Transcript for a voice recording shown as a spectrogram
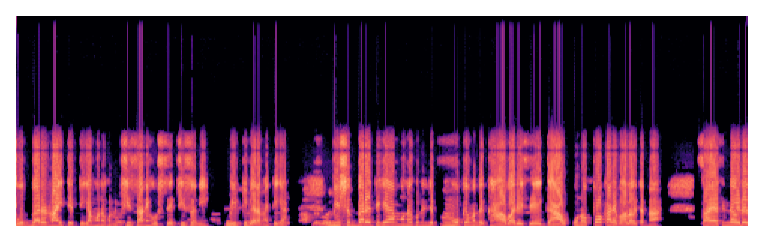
বুধবারের রাইতের থেকে মনে করেন খিসানি উঠছে খিসুনি মৃত্যু বেড়ামের থেকে বৃহস্পতিবারের থেকে মনে করেন যে মুখের মধ্যে ঘাও বাড়িয়েছে ঘাও কোনো প্রকারে ভালো হইতে না। ছায়া চিন্তা হইলে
